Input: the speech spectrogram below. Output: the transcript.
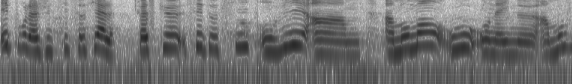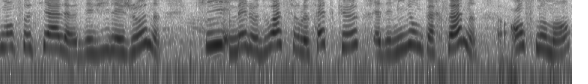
et pour la justice sociale. Parce que c'est aussi, on vit un, moment où on a un mouvement social des Gilets jaunes qui met le doigt sur le fait qu'il y a des millions de personnes en ce moment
